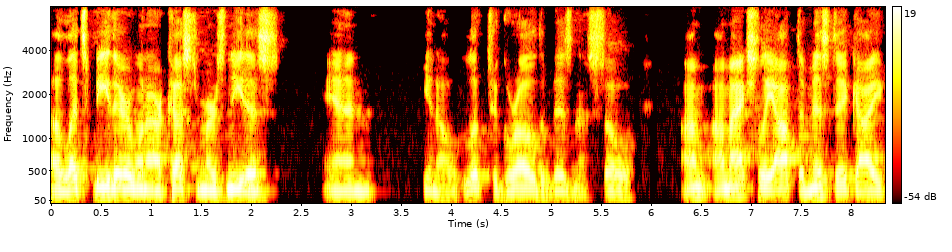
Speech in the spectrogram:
uh, let's be there when our customers need us and you know look to grow the business. So i'm i'm actually optimistic. I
